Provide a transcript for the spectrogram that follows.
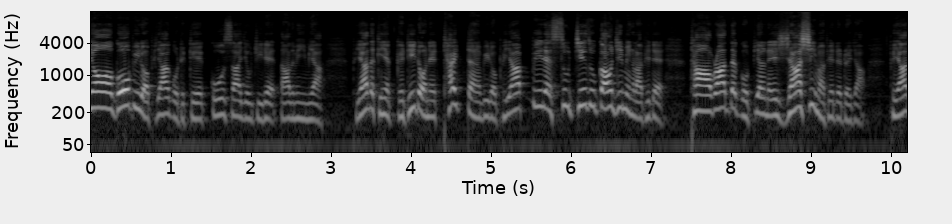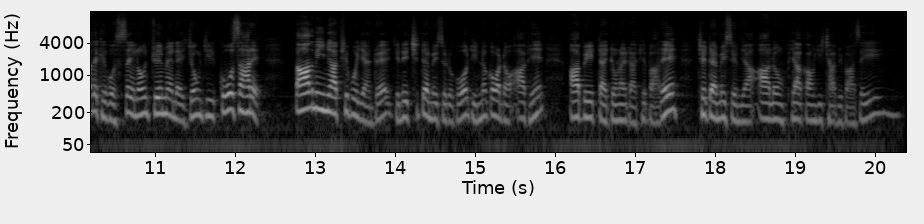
မျော်ကိုးပြီးတော့ဘုရားကိုတကယ်ကိုးစားယုံကြည်တဲ့သားသမီးများဘုရားသခင်ရဲ့ဂတိတော်နဲ့ထိုက်တန်ပြီးတော့ဘုရားပေးတဲ့ဆုကျေးဇူးကောင်းခြင်းမင်္ဂလာဖြစ်တဲ့ထာဝရသက်ကိုပြန်လည်ရရှိမှာဖြစ်တဲ့အတွက်ကြောင့်ဘုရားသခင်ကိုစိတ်လုံးကျွမ်းမဲ့နဲ့ယုံကြည်ကိုးစားတဲ့ သားသမီးများဖြစ်ဖို့ရန်အတွက်ယနေ့ချစ်တဲ့မိတ်ဆွေတို့ကိုဒီနှုတ်ကပတ်တော်အပြင်အားပေးတိုက်တွန်းလိုက်တာဖြစ်ပါတယ်ချစ်တဲ့မိတ်ဆွေများအားလုံးဘုရားကောင်းကြီးချပေးပါစေ။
